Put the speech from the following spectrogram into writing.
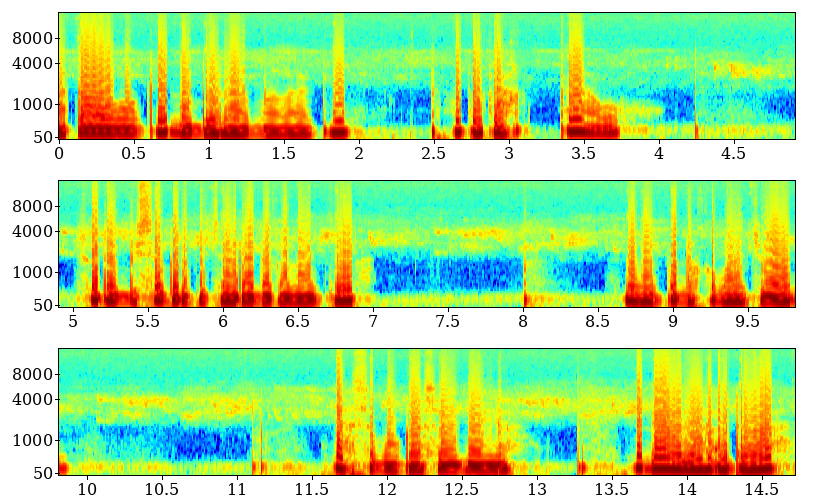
atau mungkin lebih lama lagi apakah kau sudah bisa berbicara dengan lancar? Dengan penuh kemajuan? Ya semoga saja ya. Ini adalah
